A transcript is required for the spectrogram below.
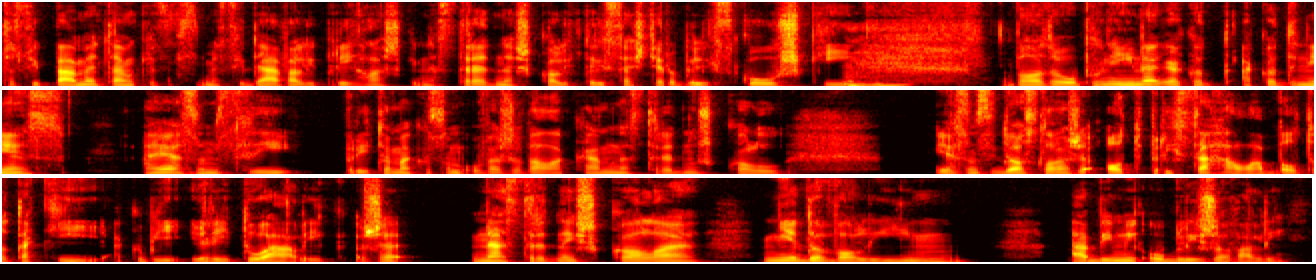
to si pamätám, keď sme si dávali prihlášky na stredné školy, vtedy sa ešte robili skúšky. Mm-hmm. Bolo to úplne inak ako, ako dnes. A ja som si, pri tom, ako som uvažovala kam na strednú školu, ja som si doslova, že odprisahala, bol to taký akoby rituálik, že na strednej škole nedovolím, aby mi ubližovali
